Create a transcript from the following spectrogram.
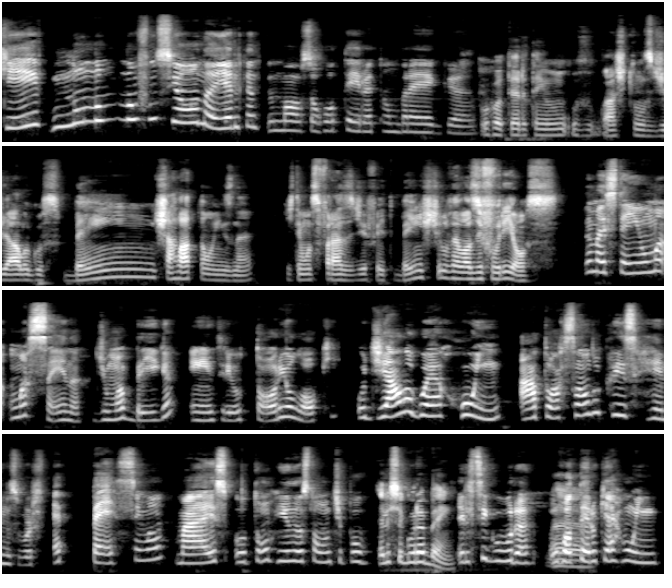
que não, não, não funciona. E ele tenta. Nossa, o roteiro é tão brega. O roteiro tem, um, acho que, uns diálogos bem charlatões, né? A gente tem umas frases de efeito bem estilo Velozes e Furiosos. Mas tem uma, uma cena de uma briga entre o Thor e o Loki. O diálogo é ruim, a atuação do Chris Hemsworth é péssima, mas o Tom Hiddleston, tipo. Ele segura bem. Ele segura. O é... roteiro que é ruim.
